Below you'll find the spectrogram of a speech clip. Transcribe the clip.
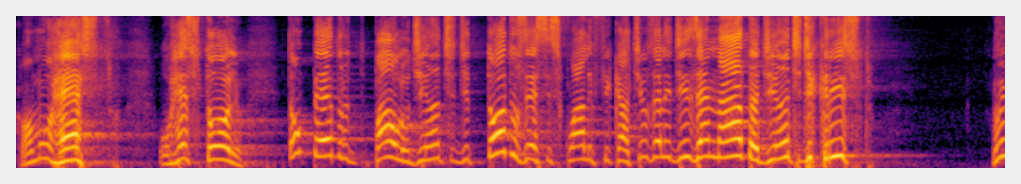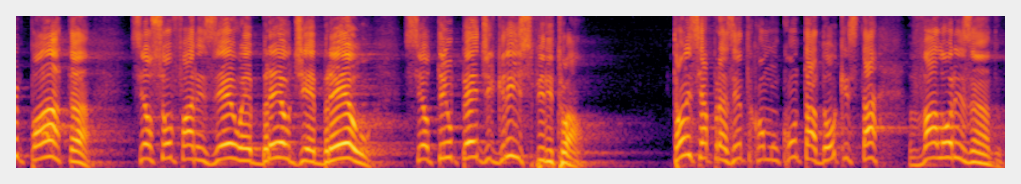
como o resto, o restolho. Então, Pedro, Paulo, diante de todos esses qualificativos, ele diz: é nada diante de Cristo. Não importa se eu sou fariseu, hebreu de hebreu, se eu tenho pedigree espiritual. Então, ele se apresenta como um contador que está valorizando.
